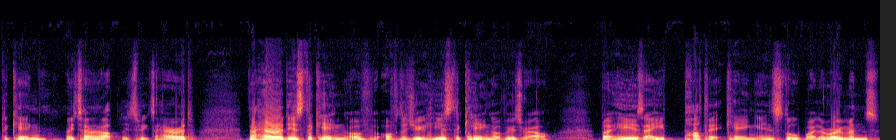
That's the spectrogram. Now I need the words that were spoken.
the king, they turn up, they speak to Herod. Now Herod is the king of, of the Jew. He is the king of Israel but he is a puppet king installed by the Romans.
